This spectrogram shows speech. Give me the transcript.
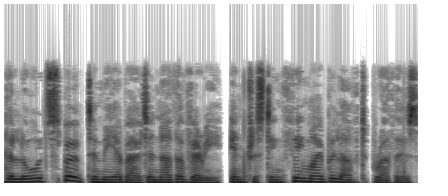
the Lord spoke to me about another very interesting thing my beloved brothers.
